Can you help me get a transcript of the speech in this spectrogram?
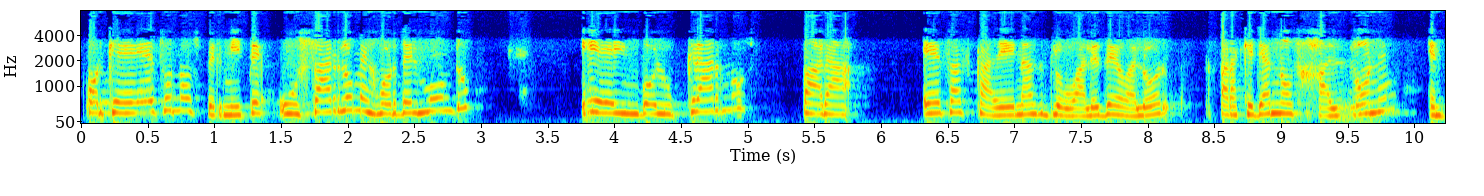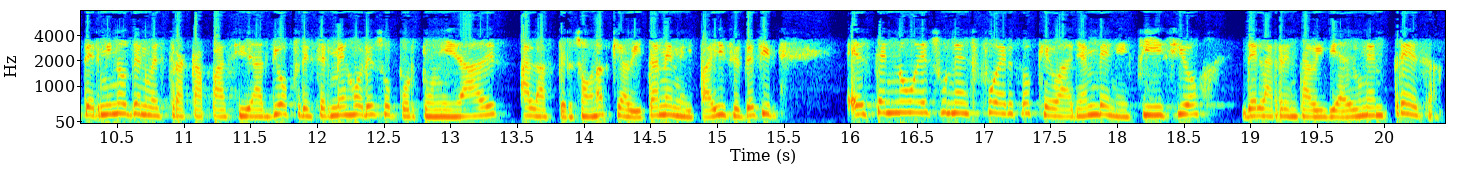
Porque eso nos permite usar lo mejor del mundo e involucrarnos para esas cadenas globales de valor, para que ellas nos jalonen en términos de nuestra capacidad de ofrecer mejores oportunidades a las personas que habitan en el país. Es decir, este no es un esfuerzo que vaya en beneficio de la rentabilidad de una empresa.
